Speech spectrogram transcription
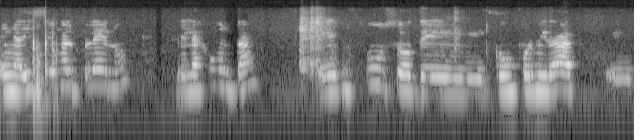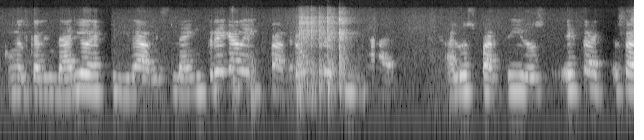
En adición al pleno de la Junta, el dispuso de conformidad eh, con el calendario de actividades, la entrega del padrón preliminar a los partidos, esta, o sea,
